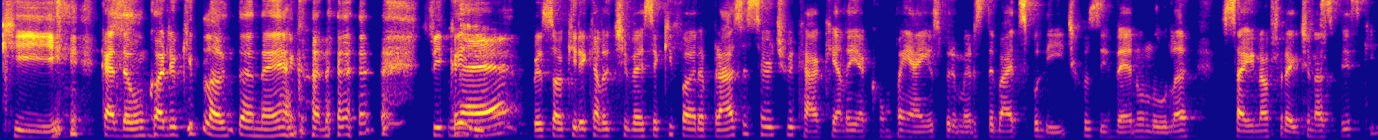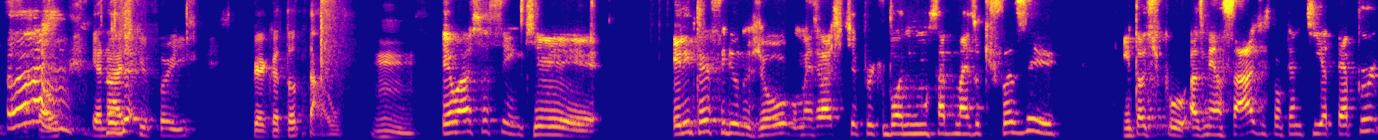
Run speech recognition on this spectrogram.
que cada um colhe o que planta, né? Agora fica né? aí. O pessoal queria que ela tivesse aqui fora para se certificar que ela ia acompanhar os primeiros debates políticos e ver o Lula sair na frente nas pesquisas. Ah, então, eu não acho é... que foi perca total. Hum. Eu acho assim que ele interferiu no jogo, mas eu acho que é porque o Boninho não sabe mais o que fazer. Então, tipo, as mensagens estão tendo que ir até por,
